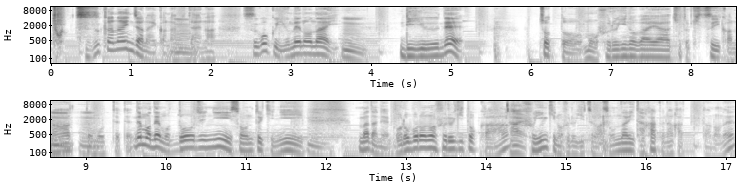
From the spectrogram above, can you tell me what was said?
と続かないんじゃないかなみたいな、すごく夢のないうん。理由でちょっともう古着の場合はちょっときついかなって思ってて、でもでも同時にその時にまだねボロボロの古着とか、はい。雰囲気の古着っていうのはそんなに高くなかったのね。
